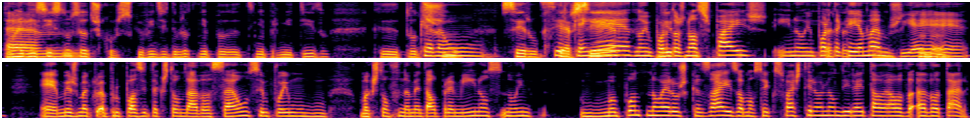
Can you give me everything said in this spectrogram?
Também um, disse isso no seu discurso, que o 25 de Abril tinha, tinha permitido que todos cada um ser o que ser quer quem ser, é, não importa vir... os nossos pais e não importa é, quem amamos. E é, uhum. é, é, mesmo a, a, propósito da questão da adoção, sempre foi um, uma questão fundamental para mim. Não, não, o meu ponto não era os casais homossexuais terem ou não direito a, a adotar.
